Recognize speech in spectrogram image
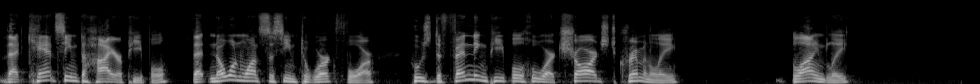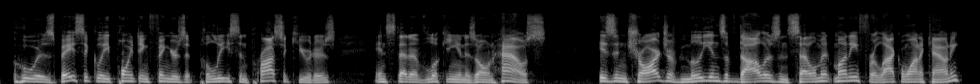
that can't seem to hire people, that no one wants to seem to work for, who's defending people who are charged criminally blindly, who is basically pointing fingers at police and prosecutors instead of looking in his own house, is in charge of millions of dollars in settlement money for Lackawanna County?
